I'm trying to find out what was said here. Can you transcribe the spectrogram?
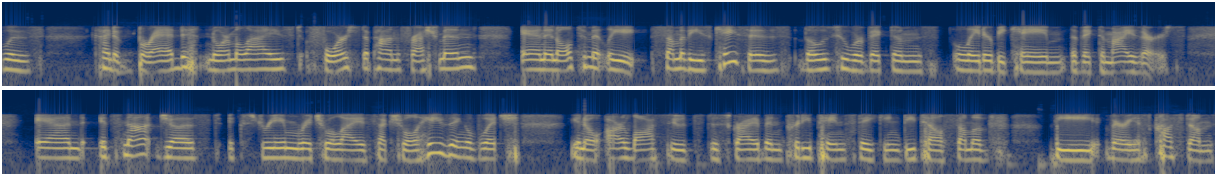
was kind of bred, normalized, forced upon freshmen. And in ultimately some of these cases, those who were victims later became the victimizers. And it's not just extreme ritualized sexual hazing, of which, you know, our lawsuits describe in pretty painstaking detail some of the various customs,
